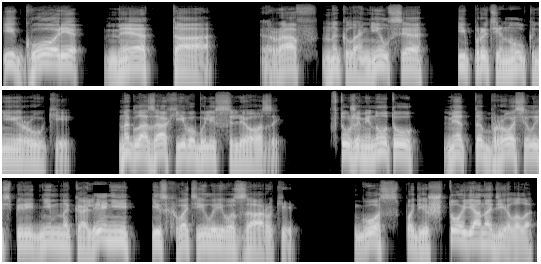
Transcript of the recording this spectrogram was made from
и горе. Метта! Раф наклонился и протянул к ней руки. На глазах его были слезы. В ту же минуту Метта бросилась перед ним на колени и схватила его за руки. «Господи, что я наделала?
